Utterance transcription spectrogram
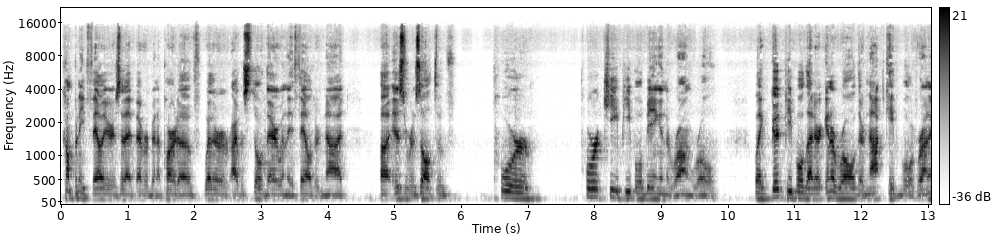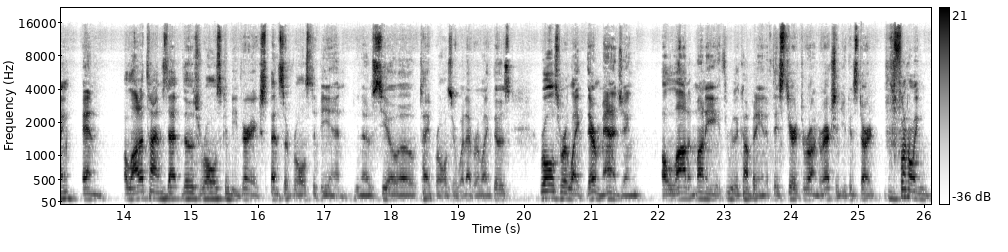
company failures that I've ever been a part of, whether I was still there when they failed or not, uh, is a result of poor, poor key people being in the wrong role. Like good people that are in a role they're not capable of running, and a lot of times that those roles can be very expensive roles to be in, you know, COO type roles or whatever. Like those roles where like they're managing a lot of money through the company, and if they steer it the wrong direction, you can start funneling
